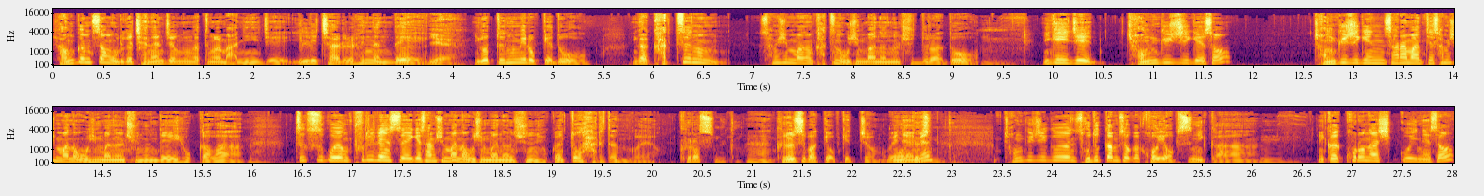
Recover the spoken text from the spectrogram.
현금성 우리가 재난지원금 같은 걸 많이 이제 1, 2차를 했는데 예. 이것도 흥미롭게도 그러니까 같은 30만 원 같은 50만 원을 주더라도 음. 이게 이제 정규직에서 정규직인 사람한테 30만 원, 50만 원을 주는 데의 효과와 음. 특수고용 프리랜서에게 30만 원, 50만 원을 주는 효과는 또 다르다는 거예요. 그렇습니까? 아, 그럴 수밖에 없겠죠. 왜냐하면 어땠습니까? 정규직은 소득 감소가 거의 없으니까. 음. 그러니까 코로나 19 인해서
